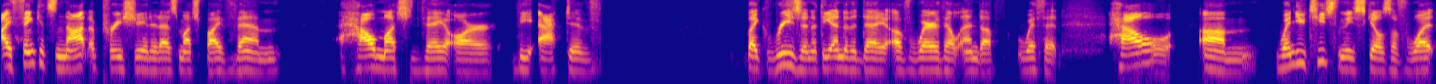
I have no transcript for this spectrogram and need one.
I think it's not appreciated as much by them how much they are the active like reason at the end of the day of where they'll end up with it. How um when you teach them these skills of what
